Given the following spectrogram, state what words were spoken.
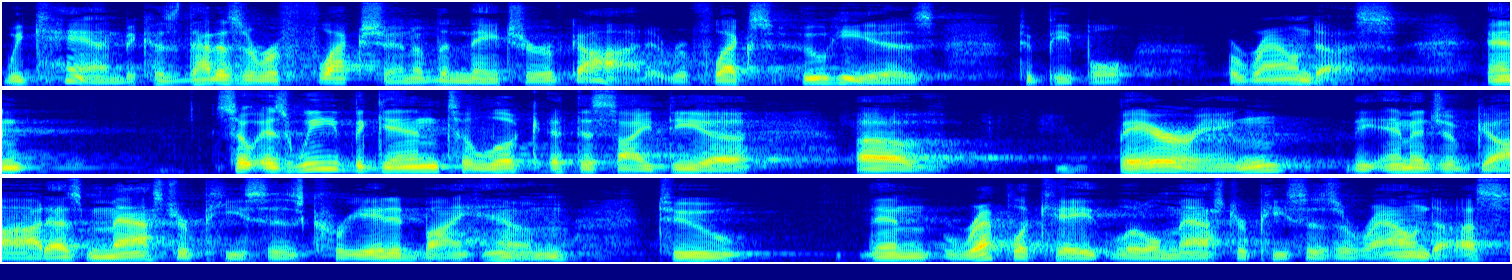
we can, because that is a reflection of the nature of God. It reflects who He is to people around us. And so, as we begin to look at this idea of bearing the image of God as masterpieces created by Him to then replicate little masterpieces around us.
